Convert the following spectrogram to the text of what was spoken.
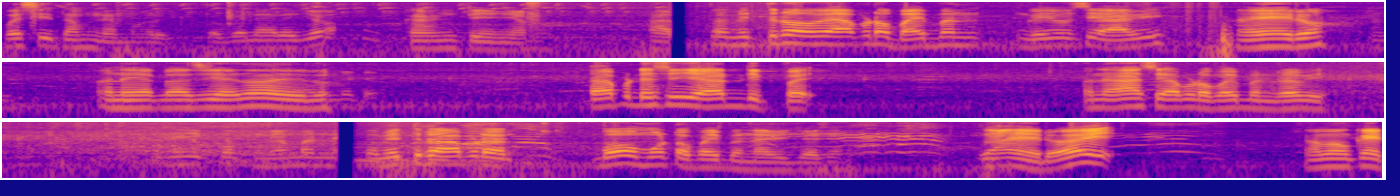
પછી તમને મળી તો બના રહેજો કન્ટિન્યુ હા. તો મિત્રો, હવે આપણો ભાઈબંધ ગયો છે આવી. અહીં રહ્યો અને એક હજી આપણે છીએ હાર્દિકભાઈ. અને આ છે આપણો ભાઈબંધ રવિ. મિત્રો, આપણો બહુ મોટો ભાઈબંધ આવી ગયો છે. અહીં રહ્યો આમાં કઈ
